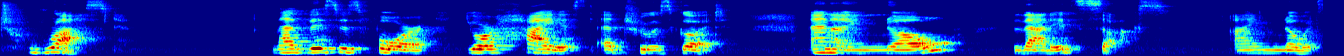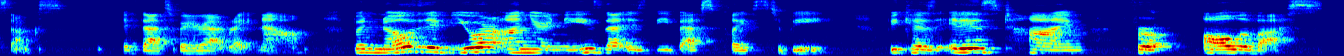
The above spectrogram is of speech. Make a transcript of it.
trust that this is for your highest and truest good. And I know that it sucks. I know it sucks if that's where you're at right now. But know that if you are on your knees, that is the best place to be because it is time for all of us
